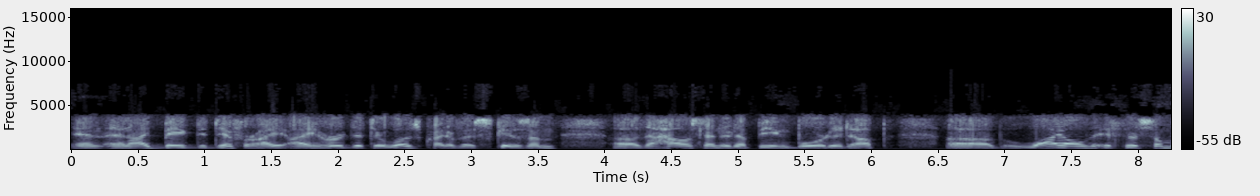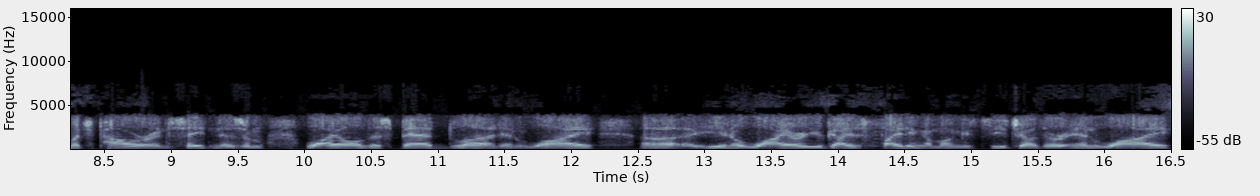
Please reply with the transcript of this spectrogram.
and and I beg to differ. I I heard that there was quite of a schism. Uh, the house ended up being boarded up. Uh, why all? The, if there's so much power in Satanism, why all this bad blood? And why, uh, you know, why are you guys fighting among each other? And why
